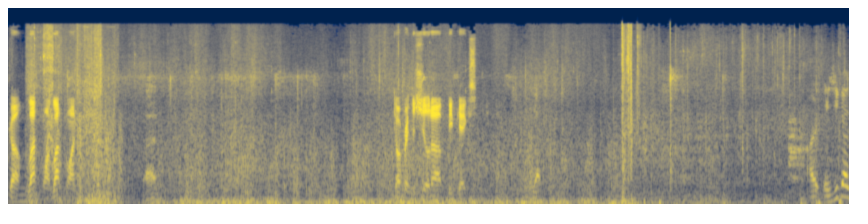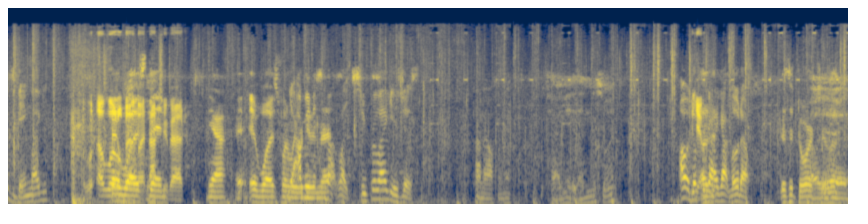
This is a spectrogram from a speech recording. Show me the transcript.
Go. Left one. Left one. Alright. Don't forget to shield up, beefcakes. Yep. Alright, is you guys game laggy? A, little It bit, was but not then. too bad. Yeah, it, it was when yeah, we were I mean doing it's that. not like super laggy. It's just kind of off in there. Can I get in this way? Oh, don't Yeah. forget I got loadout. There's a door Oh, to yeah. it.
